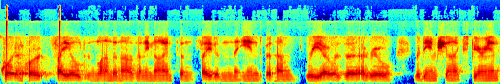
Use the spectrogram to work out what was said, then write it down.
quote unquote failed in London. I was only ninth and faded in the end, but um, Rio was a, a real redemption experience,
